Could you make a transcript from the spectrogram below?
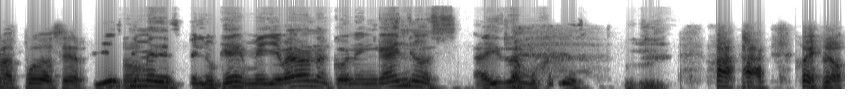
más puedo hacer? Yo sí me despeluqué, me llevaron con engaños a Isla Mujeres. bueno,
